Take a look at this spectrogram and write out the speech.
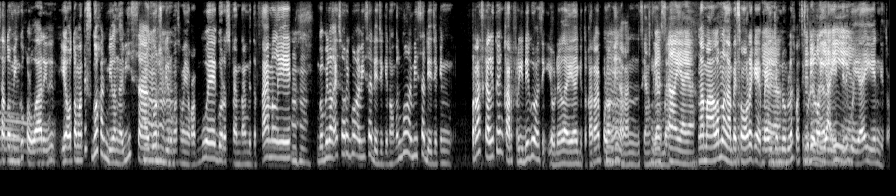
satu minggu keluar ini ya otomatis gue akan bilang nggak bisa gue harus di rumah sama nyokap gue gue harus spend time with the family Mhm. gue bilang eh sorry gue nggak bisa diajakin nonton gue nggak bisa diajakin pernah sekali tuh yang car free day gue masih ya udahlah ya gitu karena pulangnya Hmm. nggak akan siang-siang banget ah iya ya. nggak malam lah nggak sampai sore kayak Iya, kayak iya. jam 12 pasti gue udah balik iyain. jadi gue yain gitu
